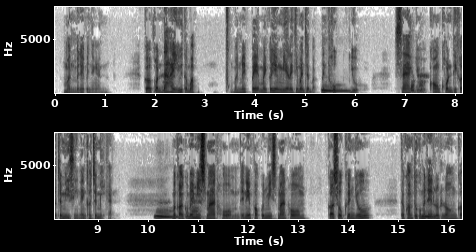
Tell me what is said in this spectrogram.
ๆมันไม่ได้เป็นอย่างนั้น ก็ก็ได้อยู่แต่แบบมันไม่เป๊ะมันก็ยังมีอะไรที่มันจะแบบเป็นทุกข์อยู่ แทรกอยู่ของคนที่เขาจะมีสิ่งนั้นเขาจะมีกันเมื่อก่อนคุณไม่มี smart home เดี๋ยวนี้พอคุณมี smart home ก็สุขขึ้นอยู่ แต่ความทุกข์ก็ไม่ได้ลดลง ก็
